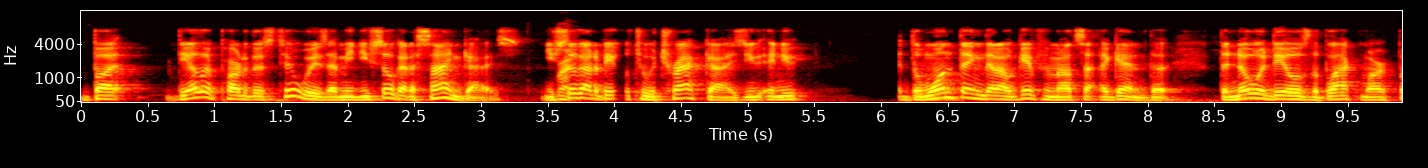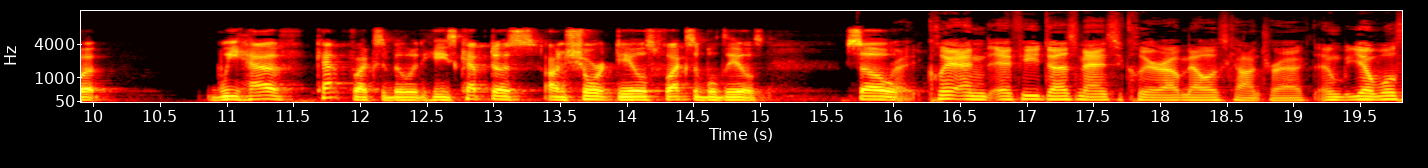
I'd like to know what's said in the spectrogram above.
But the other part of this too is, I mean, you still got to sign guys. You still got to be able to attract guys. You and you. The one thing that I'll give him outside again, the the Noah deal is the black mark, but we have cap flexibility. He's kept us on short deals, flexible deals. So Right. Clear and if he does manage to clear out Melo's contract, and you know, we'll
